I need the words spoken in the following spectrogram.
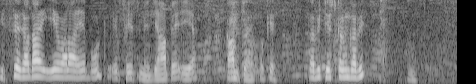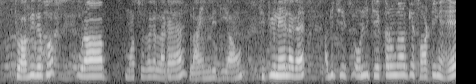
इससे ज़्यादा ये वाला है बोर्ड फेस में, जहाँ पे ये काम किया है ओके तो अभी टेस्ट करूँगा अभी। तो अभी देखो, पूरा मस्त वगैरह लगाया है लाइन भी दिया हूँ। सीपीयू नहीं लगाया अभी ओनली चेक करूँगा कि शॉर्टिंग है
